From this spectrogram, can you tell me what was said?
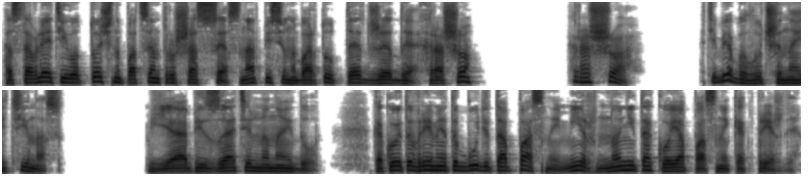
оставляйте его точно по центру шоссе с надписью на борту ТДЖД, хорошо? Хорошо. Тебе бы лучше найти нас. Я обязательно найду. Какое-то время это будет опасный мир, но не такой опасный, как прежде.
